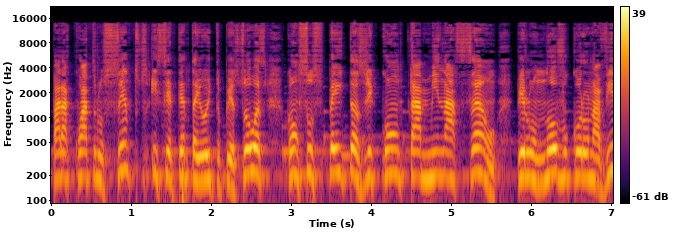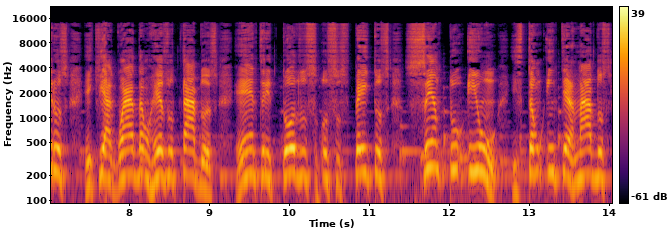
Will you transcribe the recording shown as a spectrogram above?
para 478 pessoas com suspeitas de contaminação pelo novo coronavírus e que aguardam resultados. Entre todos os suspeitos, 101 estão internados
